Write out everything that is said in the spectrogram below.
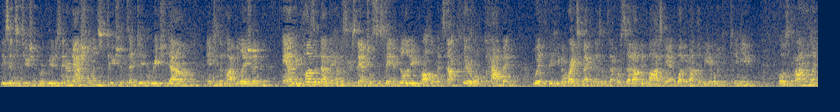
these institutions were viewed as international institutions that didn't reach down into the population. And because of that, they have a substantial sustainability problem. It's not clear what will happen with the human rights mechanisms that were set up in Bosnia and whether or not they'll be able to continue post-conflict.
